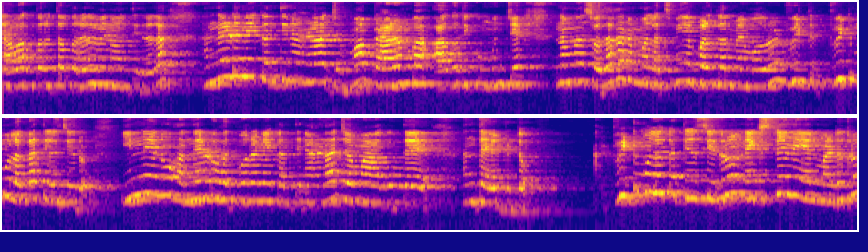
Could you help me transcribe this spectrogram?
ಯಾವಾಗ ಬರುತ್ತೋ ಬರಲ್ವೇನೋ ಅಂತಿದ್ರಲ್ಲ, ಹನ್ನೆರಡನೇ ಕಂತಿನ ಹಣ ಜಮಾ ಪ್ರಾರಂಭ ಆಗೋದಕ್ಕೂ ಮುಂಚೆ ನಮ್ಮ ಸ್ವತಃ ನಮ್ಮ Lakshmi Hebbalkar ma'am tweet tweet ಟ್ವಿಟ್ ಮೂಲಕ ತಿಳಿಸಿದ್ರು. ಇನ್ನೇನು ಹನ್ನೆರಡು, ಹದಿಮೂರನೇ ಕಂತಿನ ಹಣ ಜಮಾ ಆಗುತ್ತೆ ಅಂತ ಹೇಳ್ಬಿಟ್ಟು. ಟ್ವಿಟ್ ಮೂಲಕ ತಿಳಿಸಿದ್ರು ನೆಕ್ಸ್ಟ್ ಡೇನೇ ಏನು ಮಾಡಿದ್ರು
